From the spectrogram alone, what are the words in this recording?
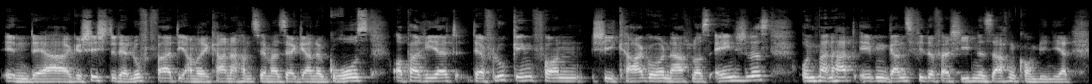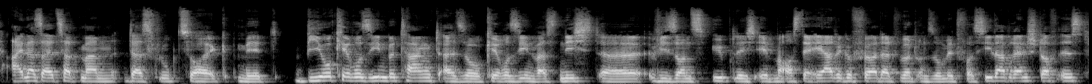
in der Geschichte der Luftfahrt. Die Amerikaner haben es ja immer sehr gerne groß operiert. Der Flug ging von Chicago nach Los Angeles und man hat eben ganz viele verschiedene Sachen kombiniert. Einerseits hat man das Flugzeug mit Bio-Kerosin betankt, also Kerosin, was nicht äh, wie sonst üblich eben aus der Erde gefördert wird und somit fossiler Brennstoff ist.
